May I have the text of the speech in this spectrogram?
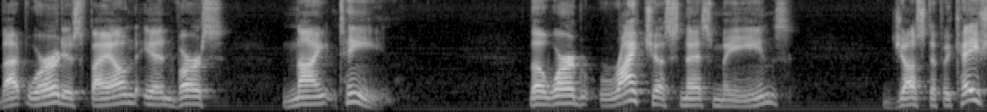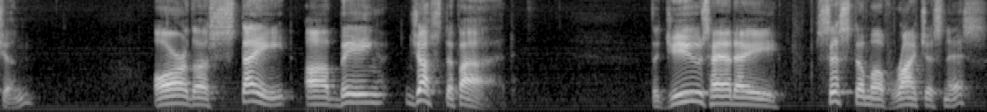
That word is found in verse 19. The word righteousness means justification or the state of being justified. The Jews had a system of righteousness,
